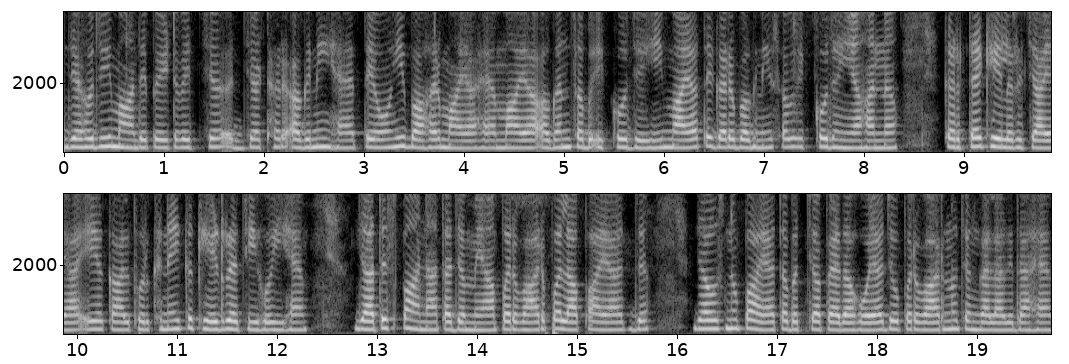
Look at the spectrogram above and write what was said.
ਜਿਹੋ ਜੀ ਮਾਂ ਦੇ ਪੇਟ ਵਿੱਚ ਜਠਰ ਅਗਨੀ ਹੈ, ਤਿਉਂ ਹੀ ਬਾਹਰ ਮਾਇਆ ਹੈ। ਮਾਇਆ, ਅਗਨ ਸਭ ਇੱਕੋ ਜਿਹੀ, ਮਾਇਆ ਤੇ ਗਰਭ ਅਗਨੀ ਸਭ ਇੱਕੋ ਜਿਹੀਆਂ ਹਨ। ਕਰਤੇ ਖੇਲ ਰਚਾਇਆ, ਇਹ ਅਕਾਲ ਪੁਰਖ ਨੇ ਇੱਕ ਖੇਡ ਰਚੀ ਹੋਈ ਹੈ। ਜਾਂ ਤਿਸ ਭਾਣਾ ਤਾਂ ਜੰਮਿਆ, ਪਰਿਵਾਰ ਭਲਾ ਪਾਇਆ ਜ, ਜਾਂ ਉਸ ਨੂੰ ਪਾਇਆ ਤਾਂ ਬੱਚਾ ਪੈਦਾ ਹੋਇਆ, ਜੋ ਪਰਿਵਾਰ ਨੂੰ ਚੰਗਾ ਲੱਗਦਾ ਹੈ।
